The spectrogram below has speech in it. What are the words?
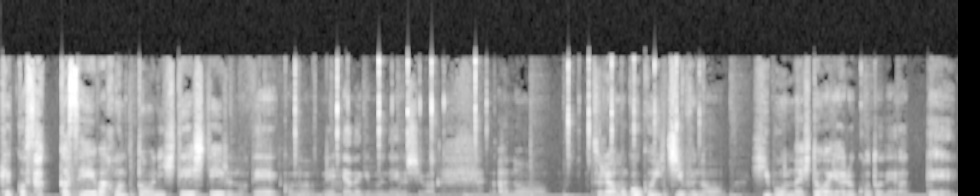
結構作家性は本当に否定しているのでこのね柳宗悦は。あのそれはもうごく一部の非凡な人がやることであって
